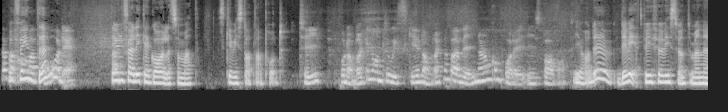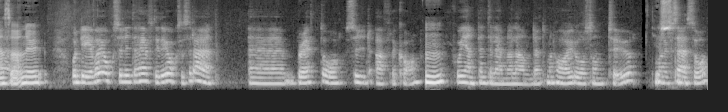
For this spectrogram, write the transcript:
Varför inte? På det. Det är ungefär lika galet som att, ska vi starta en podd? Typ. Och de drack nog inte whisky, de drack bara vin när de kom på det i sparbad. Ja, det, det vet vi förvisso inte men alltså nu, Och det var ju också lite häftigt. Det är också sådär eh, Brett då, sydafrikan, mm, får egentligen inte lämna landet. Man har ju då sån tur, om man Just får säga så,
